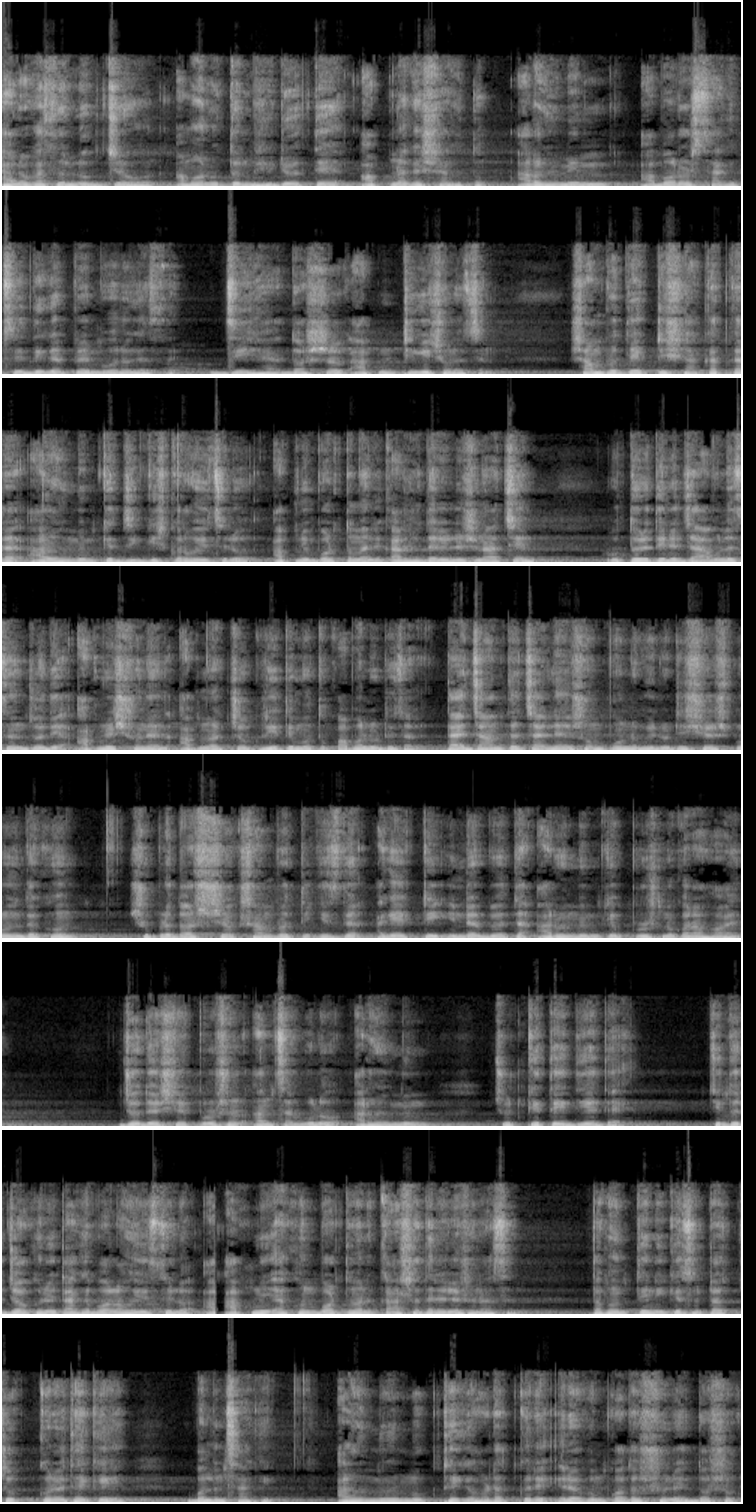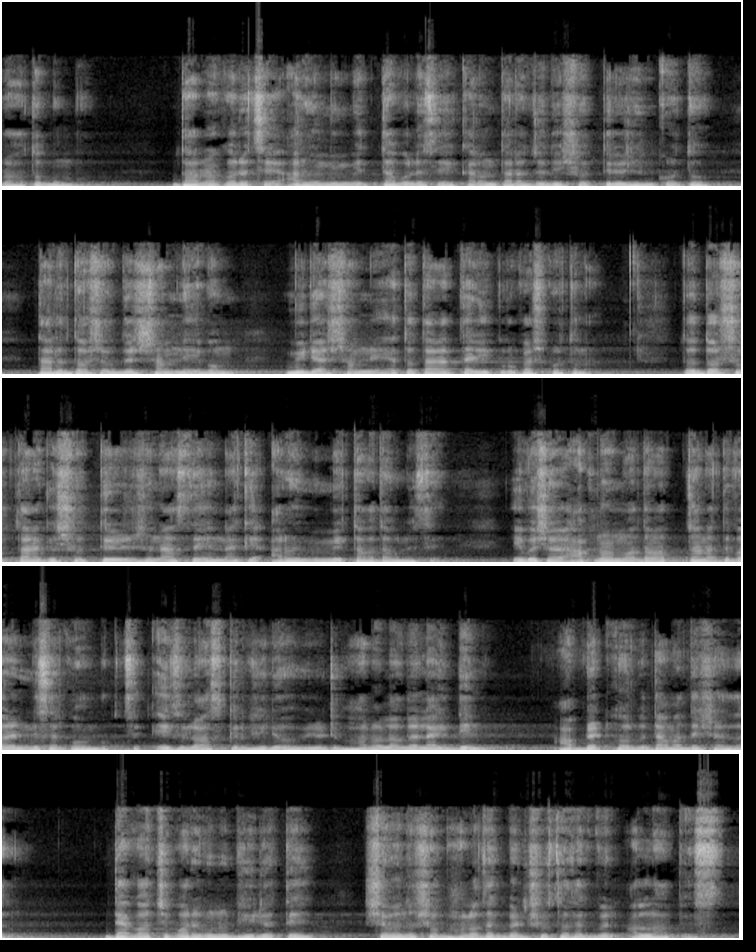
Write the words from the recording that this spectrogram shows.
Hello কাছের লোকজন, আমার নতুন ভিডিওতে আপনাকে স্বাগত। আরোহিমিম আবারও সাকিব সিদ্দিকের প্রেম করে গেছে। জি হ্যাঁ দর্শক, আপনি ঠিকই শুনেছেন সম্প্রতি একটি সাক্ষাৎকারে আরোহিমিমকে জিজ্ঞেস করা হয়েছিল, আপনি বর্তমানে কারোর সাথে রিলেশন আছেন? উত্তরে তিনি যা বলেছেন, যদি আপনি শোনেন, আপনার চোখ রীতিমতো কপাল উঠে যাবে। তাই জানতে চাইলে সম্পূর্ণ ভিডিওটি শেষ পর্যন্ত দেখুন। সুপ্রিয় দর্শক, সাম্প্রতিক কিছুদিন আগে একটি ইন্টারভিউতে আরোহিমিমকে প্রশ্ন করা হয়, যদিও সেই প্রশ্নের আনসারগুলো আরোহিমিম চুটকিতেই দিয়ে দেয়। কিন্তু যখনই তাকে বলা হয়েছিল, আপনি এখন বর্তমানে কার সাথে রিলেশন আছেন? তখন তিনি কিছুটা চুপ করে থেকে বলেন সাকিব আরহমিমের মুখ থেকে হঠাৎ করে এরকম কথা শুনে দর্শকরা হতভম্ব। ধারণা করেছে আরোহিম মিথ্যা বলেছে, কারণ তারা যদি সত্যি রিলেশন করতো, তাহলে দর্শকদের সামনে এবং মিডিয়ার সামনে এত তাড়াতাড়ি প্রকাশ করতো না। তো দর্শক, তারা কি সত্যি রিলেশন আছে নাকি আরোহিম মিথ্যা কথা বলেছে? এ বিষয়ে আপনার মতামত জানাতে পারেন নিচের কমেন্ট বক্সে। এই ছিল আজকের ভিডিও। ভিডিওটি ভালো লাগলে লাইক দিন। আপডেট করবেন তা আমাদের সাথে। দেখা হচ্ছে পরে কোনো ভিডিওতে। সে সব ভালো থাকবেন, সুস্থ থাকবেন। আল্লাহ হাফেজ।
